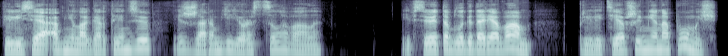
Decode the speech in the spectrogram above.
Фелисия обняла Гортензию и с жаром ее расцеловала. «И все это благодаря вам, прилетевшей мне на помощь.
